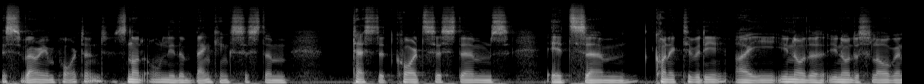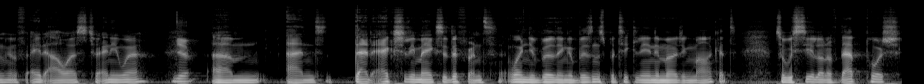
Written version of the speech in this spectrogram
is very important. It's not only the banking system, tested court systems. It's um, connectivity, i.e., you know the you know the slogan of eight hours to anywhere. Yeah. Um, and that actually makes a difference when you're building a business, particularly in emerging markets. So we see a lot of that push.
